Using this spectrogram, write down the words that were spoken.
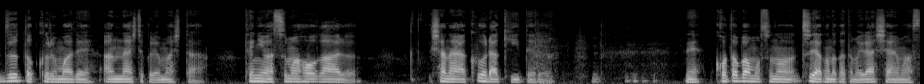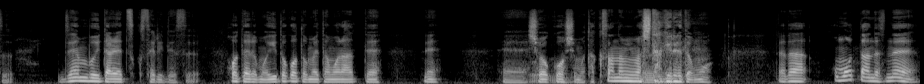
ずっと車で案内してくれました。手にはスマホがある。車内はクーラー効いてる。ね、言葉もその通訳の方もいらっしゃいます。全部至れ尽くせりです。ホテルもいいとこ泊めてもらって、ね、えー紹興酒もたくさん飲みましたけれども、ただ、思ったんですね。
